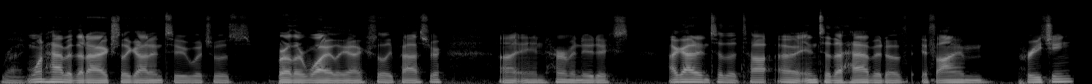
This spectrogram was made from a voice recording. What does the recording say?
right. One habit that I actually got into, which was Brother Wiley, actually pastor, uh, in hermeneutics. I got into the top, uh, into the habit of if I'm preaching,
